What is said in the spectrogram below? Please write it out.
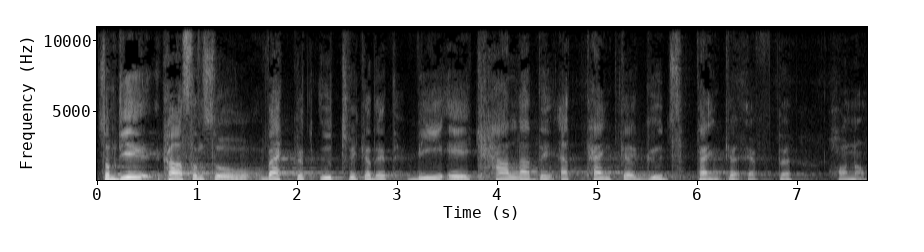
Som de Carson så vackert uttrycker det, vi är kallade att tänka Guds tanke efter honom.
